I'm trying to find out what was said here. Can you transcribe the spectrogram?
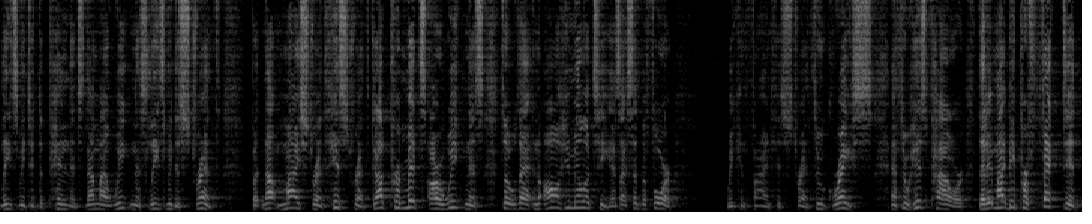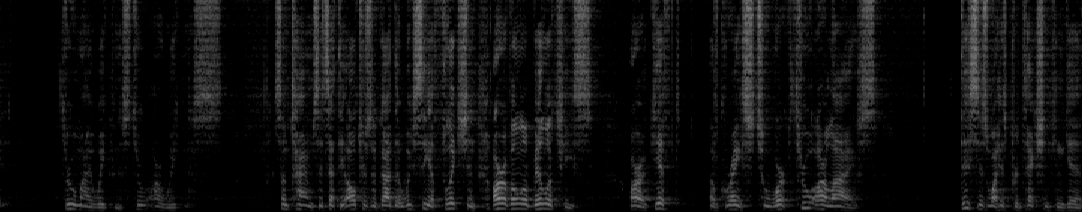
leads me to dependence. Now my weakness leads me to strength, but not my strength, His strength. God permits our weakness so that in all humility, as I said before, we can find His strength through grace and through His power, that it might be perfected through my weakness, through our weakness. Sometimes it's at the altars of God that we see affliction, our vulnerabilities are a gift of grace to work through our lives. This is what His protection can give.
